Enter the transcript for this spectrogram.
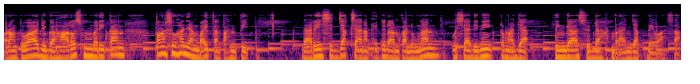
Orang tua juga harus memberikan pengasuhan yang baik tanpa henti. Dari sejak si anak itu dalam kandungan, usia dini, remaja, hingga sudah beranjak dewasa.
